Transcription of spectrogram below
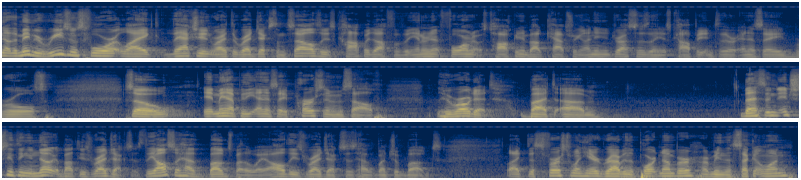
Now, there may be reasons for it, like they actually didn't write the regex themselves. They just copied off of an internet forum that was talking about capturing onion addresses, and they just copied it into their NSA rules. So it may not be the NSA person himself who wrote it, but, um, but that's an interesting thing to note about these regexes. They also have bugs, by the way. All these regexes have a bunch of bugs. Like this first one here, grabbing the port number, or I mean the second one.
